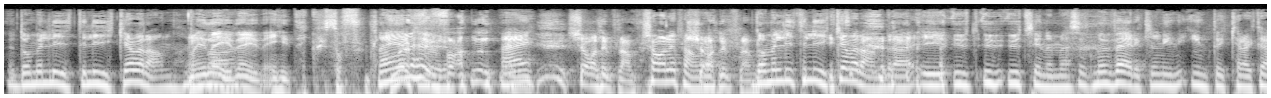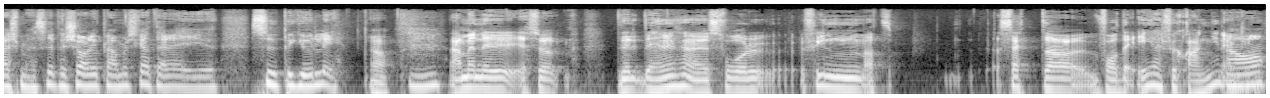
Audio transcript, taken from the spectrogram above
Ja, de är lite lika varandra. Nej, nej, nej, nej, inte Christopher Nej, Plummer. eller hur? Fan, nej. Nej. Charlie Plummer. Charlie Plummer. Charlie Plummer. De är lite lika varandra i ut, ut, utseendemässigt, men verkligen in, inte karaktärsmässigt. För Charlie Plummers karaktär är ju supergullig. Ja. Mm. Ja, men, eh, alltså, det, det här är en svår film att sätta vad det är för genre. Ja.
